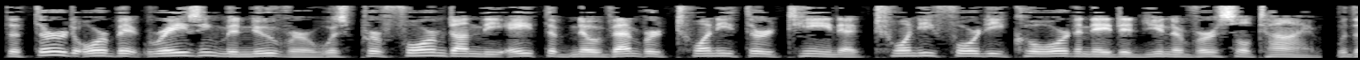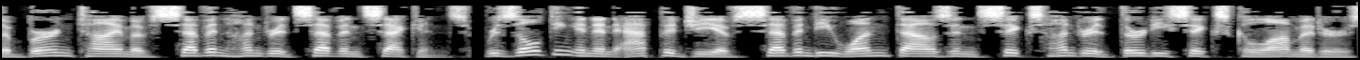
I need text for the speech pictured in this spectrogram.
The third orbit-raising maneuver was performed on 8 November 2013 at 2040 Coordinated Universal Time, with a burn time of 707 seconds, resulting in an apogee of 71,636 kilometers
